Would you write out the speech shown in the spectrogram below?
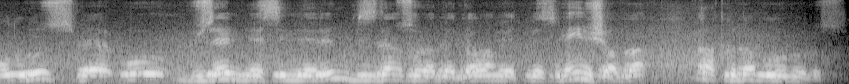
oluruz ve o güzel nesillerin bizden sonra da devam etmesine inşallah katkıda bulunuruz.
